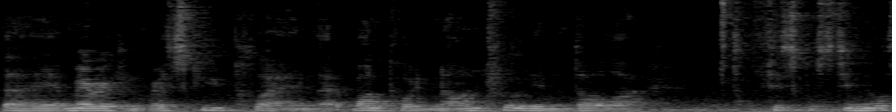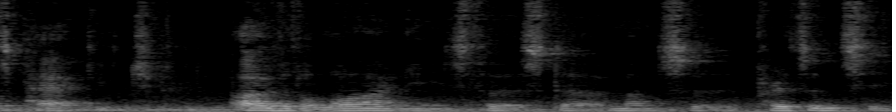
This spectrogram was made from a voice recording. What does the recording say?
the American Rescue Plan, that $1.9 trillion fiscal stimulus package, over the line in his first uh, months of presidency.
